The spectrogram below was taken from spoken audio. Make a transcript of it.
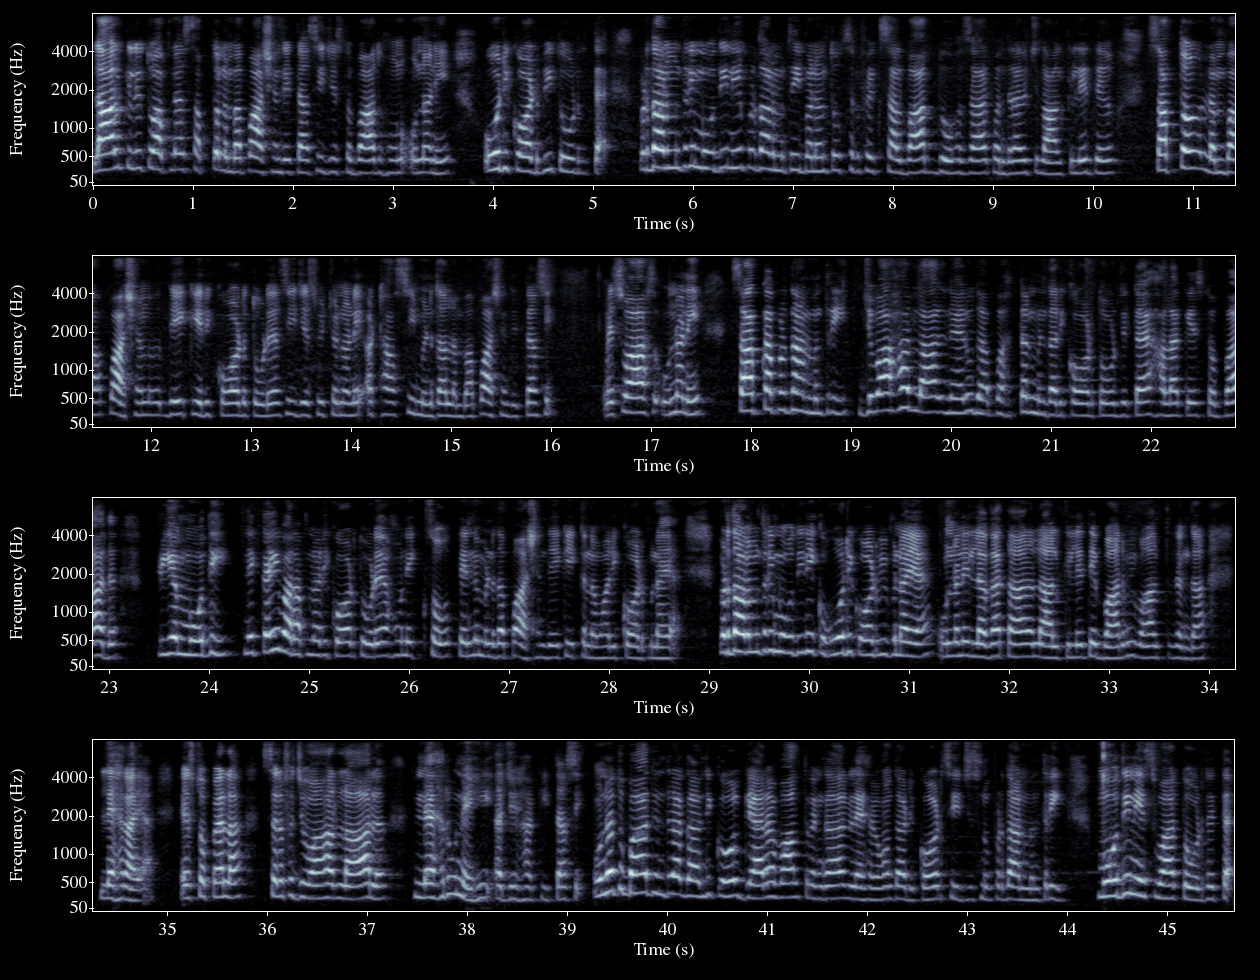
ਲਾਲ ਕਿਲੇ ਤੋਂ ਆਪਣਾ ਸਭ ਤੋਂ ਲੰਬਾ ਭਾਸ਼ਣ ਦਿੱਤਾ ਸੀ, ਜਿਸ ਤੋਂ ਬਾਅਦ ਹੁਣ ਉਹਨਾਂ ਨੇ ਉਹ ਰਿਕਾਰਡ ਵੀ ਤੋੜ ਦਿੱਤਾ ਹੈ। ਪ੍ਰਧਾਨ ਮੰਤਰੀ ਮੋਦੀ ਨੇ ਪ੍ਰਧਾਨ ਮੰਤਰੀ ਬਣਨ ਤੋਂ ਸਿਰਫ 1 ਸਾਲ ਬਾਅਦ 2015 ਵਿੱਚ ਲਾਲ ਕਿਲੇ ਤੇ ਸਭ ਤੋਂ ਲੰਬਾ ਭਾਸ਼ਣ ਦੇ ਕੇ ਰਿਕਾਰਡ ਤੋੜਿਆ ਸੀ, ਜਿਸ ਵਿੱਚ ਉਹਨਾਂ ਨੇ 88 ਮਿੰਟ ਦਾ ਲੰਬਾ ਭਾਸ਼ਣ ਦਿੱਤਾ ਸੀ। ਇਸ ਵਾਰ ਉਹਨਾਂ ਨੇ ਸਾਬਕਾ ਪ੍ਰਧਾਨ ਮੰਤਰੀ ਜਵਾਹਰ ਲਾਲ ਨਹਿਰੂ ਦਾ 72 ਮਿੰਟ ਦਾ ਰਿਕਾਰਡ ਤੋੜ ਦਿੱਤਾ ਹੈ। ਹਾਲਾਂਕਿ ਇਸ ਤੋਂ ਬਾਅਦ ਪੀਐਮ ਮੋਦੀ ਨੇ ਕਈ ਵਾਰ ਆਪਣਾ ਰਿਕਾਰਡ ਤੋੜਿਆ। ਹੁਣ 103 ਮਿੰਟ ਦਾ ਭਾਸ਼ਣ ਦੇ ਕੇ ਇੱਕ ਨਵਾਂ ਰਿਕਾਰਡ ਬਣਾਇਆ ਪ੍ਰਧਾਨ ਮੰਤਰੀ ਮੋਦੀ ਨੇ ਇੱਕ ਹੋਰ ਰਿਕਾਰਡ ਵੀ ਬਣਾਇਆ ਉਹਨਾਂ ਨੇ ਲਗਾਤਾਰ ਲਾਲ ਕਿਲੇ ਤੇ 12ਵੀਂ ਵਾਲ ਤਿਰੰਗਾ ਲਹਿਰਾਇਆ ਇਸ ਤੋਂ ਪਹਿਲਾਂ ਸਿਰਫ ਜਵਾਹਰ ਲਾਲ ਨਹਿਰੂ ਨੇ ਹੀ ਅਜਿਹਾ ਕੀਤਾ ਸੀ। ਉਹਨਾਂ ਤੋਂ ਬਾਅਦ ਇੰਦਰਾ ਗਾਂਧੀ ਕੋਲ 11 ਵਾਲ ਤਿਰੰਗਾ ਲਹਿਰਾਉਣ ਦਾ ਰਿਕਾਰਡ ਸੀ, ਜਿਸ ਨੂੰ ਪ੍ਰਧਾਨ ਮੰਤਰੀ ਮੋਦੀ ਨੇ ਇਸ ਵਾਰ ਤੋੜ ਦਿੱਤਾ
